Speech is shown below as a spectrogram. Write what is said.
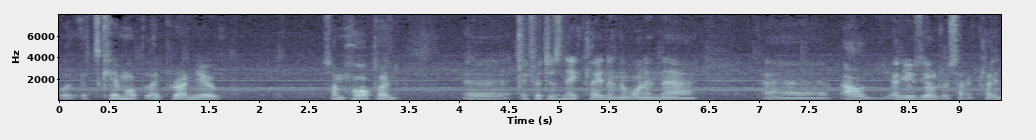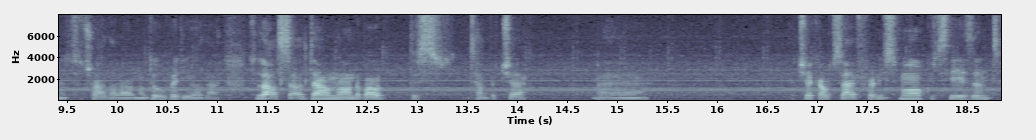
But it came up like brand new. So I'm hoping uh, if it does need cleaning the one in there, uh, I'll, I'll use the ultrasonic cleaner to try that out and I'll do a video of that. So that'll settle down around about this temperature. Uh, check outside for any smoke, which there isn't.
